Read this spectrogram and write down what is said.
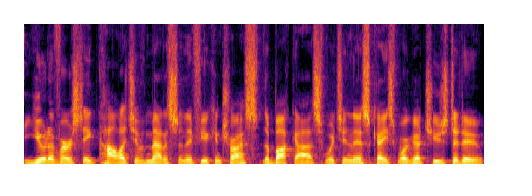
University College of Medicine, if you can trust the Buckeyes, which in this case we're going to choose to do.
